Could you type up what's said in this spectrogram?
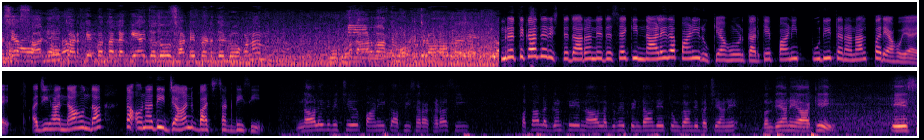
ਅੱਛਾ ਸਾਨੂੰ ਤੜਕੇ ਪਤਾ ਲੱਗਿਆ ਜਦੋਂ ਸਾਡੇ ਪਿੰਡ ਦੇ ਲੋਕ ਨਾ ਮੈਦਾਨ ਵਾਸਤੇ ਮੋਟਰ ਚਲਾਉਣ ਆਉਂਦੇ ਮ੍ਰਿਤਕਾਂ ਦੇ ਰਿਸ਼ਤੇਦਾਰਾਂ ਨੇ ਦੱਸਿਆ ਕਿ ਨਾਲੇ ਦਾ ਪਾਣੀ ਰੁਕਿਆ ਹੋਣ ਕਰਕੇ ਪਾਣੀ ਪੂਰੀ ਤਰ੍ਹਾਂ ਨਾਲ ਭਰਿਆ ਹੋਇਆ ਹੈ। ਅਜਿਹਾ ਨਾ ਹੁੰਦਾ ਤਾਂ ਉਹਨਾਂ ਦੀ ਜਾਨ ਬਚ ਸਕਦੀ ਸੀ। ਨਾਲੇ ਦੇ ਵਿੱਚ ਪਾਣੀ ਕਾਫੀ ਸਾਰਾ ਖੜਾ ਸੀ। ਪਤਾ ਲੱਗਣ ਤੇ ਨਾਲ ਲੱਗਵੇਂ ਪਿੰਡਾਂ ਦੇ ਤੁੰਗਾਂ ਦੇ ਬੱਚਿਆਂ ਨੇ ਬੰਦਿਆਂ ਨੇ ਆ ਕੇ ਇਸ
